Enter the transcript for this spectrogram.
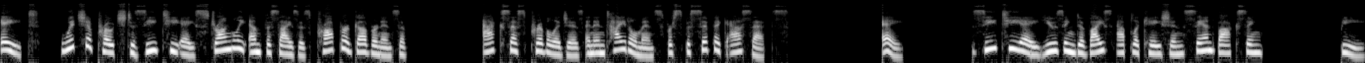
8. Which approach to ZTA strongly emphasizes proper governance of access privileges and entitlements for specific assets? A. ZTA using device application sandboxing B.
